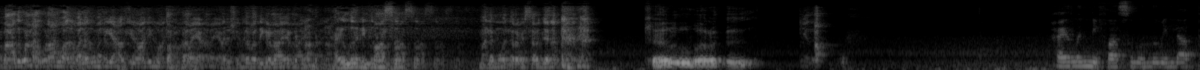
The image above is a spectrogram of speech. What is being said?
അപ്പൊ അതുകൊണ്ട് അള്ളാഹു അത് വലകും ഈ അസ്വാജി മുത്തഹറയാണ്. പരിശുദ്ധവതികളായ പെണ്ണാണ്. ഹൈൾ നിഫാസ് മലമൂത്ര വിസർജന. ഹൈറൻ നിഫാസും ഒന്നുമില്ലാത്ത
